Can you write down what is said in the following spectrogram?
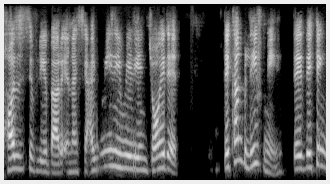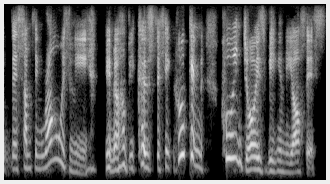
positively about it and I say, I really, really enjoyed it, they can't believe me. They, they think there's something wrong with me, you know, because they think who can, who enjoys being in the office?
